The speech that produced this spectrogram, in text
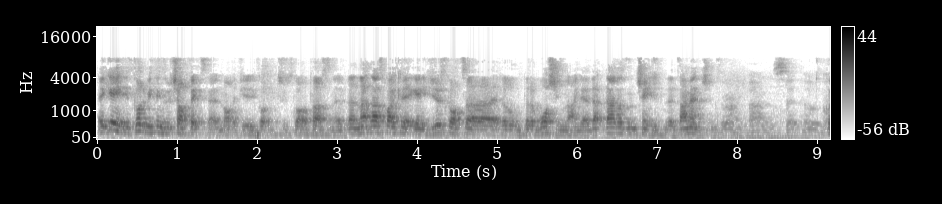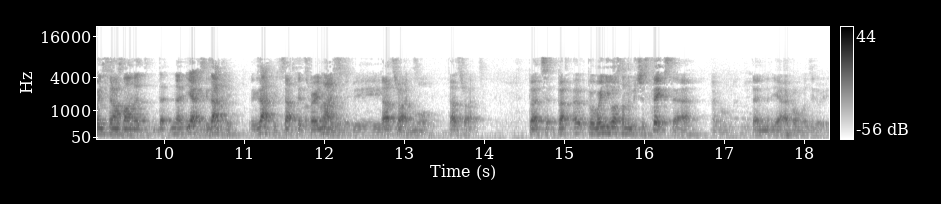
Again, it's got to be things which are fixed there, not if you've got just got a person there. And that, that's quite clear. Again, if you just got a little bit of washing line there, that, that doesn't change the dimensions. The Ramban said though. According to the Ramban, that- that- no, yes, exactly, exactly. So that fits very nicely. That's right. More. That's right. But but uh, but when you have got something which is fixed there, Everyone. Then yeah, everyone would agree.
